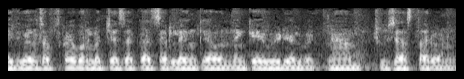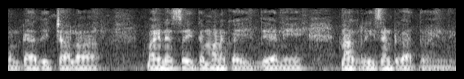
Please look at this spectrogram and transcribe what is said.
ఐదు వేల సబ్స్క్రైబర్లు వచ్చేసాక సర్లే ఇంకే ఉంది ఇంకే వీడియోలు పెట్టినా చూసేస్తారు అనుకుంటే అది చాలా మైనస్ అయితే మనకు అయ్యిద్ది అని నాకు రీసెంట్గా అర్థమైంది.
